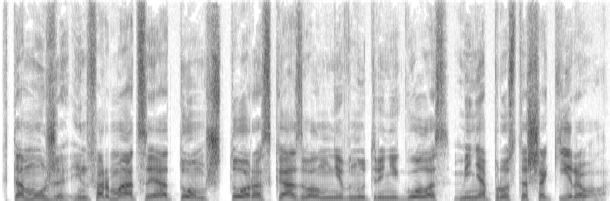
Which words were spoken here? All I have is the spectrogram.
К тому же информация о том, что рассказывал мне внутренний голос, меня просто шокировала.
